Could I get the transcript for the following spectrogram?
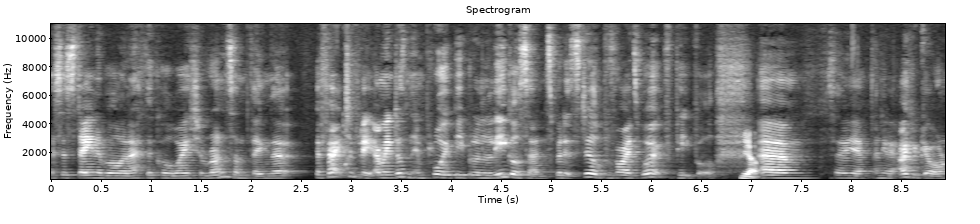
a sustainable and ethical way to run something that effectively, I mean, it doesn't employ people in a legal sense, but it still provides work for people. Yeah. Um, so yeah. Anyway, I could go on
